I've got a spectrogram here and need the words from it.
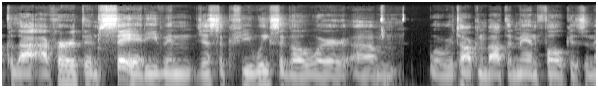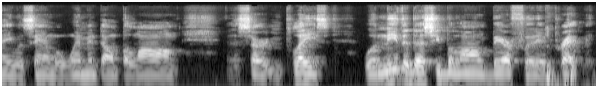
because I I've heard them say it even just a few weeks ago, where um, where we were talking about the men focus, and they were saying, well, women don't belong in a certain place. Well, neither does she belong barefoot and pregnant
